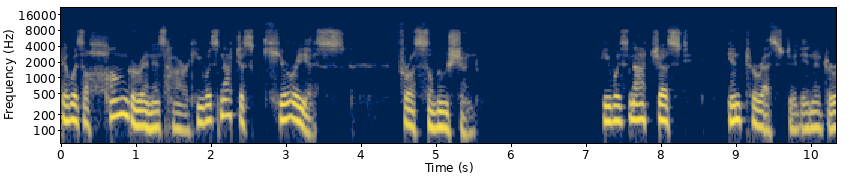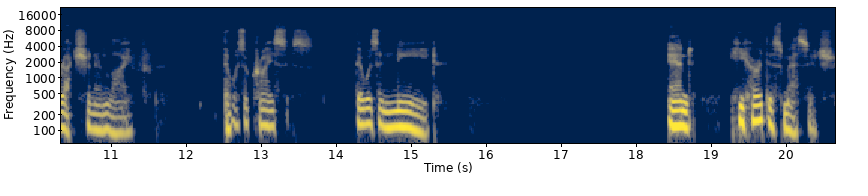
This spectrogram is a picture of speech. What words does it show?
there was a hunger in his heart. He was not just curious for a solution, he was not just interested in a direction in life. There was a crisis, there was a need. And he heard this message.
